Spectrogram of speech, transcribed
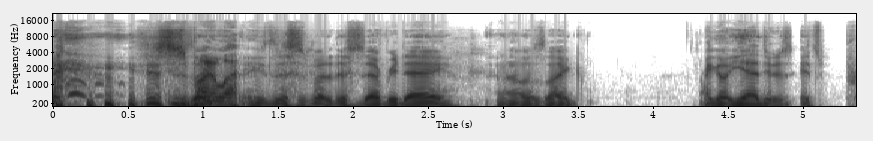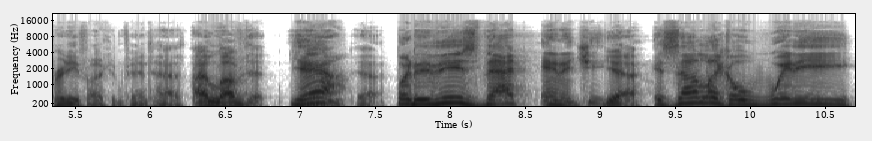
this he's is my life. He's, this is what this is every day. And I was like, I go, Yeah, dude, it's, it's pretty fucking fantastic. I loved it. Yeah. Yeah. But it is that energy. Yeah. It's not like a witty.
